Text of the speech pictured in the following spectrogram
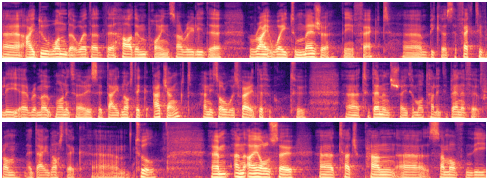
Uh, I do wonder whether the hard endpoints are really the right way to measure the effect, um, because effectively a remote monitor is a diagnostic adjunct, and it's always very difficult to uh, to demonstrate a mortality benefit from a diagnostic um, tool. Um, and I also uh, touch upon uh, some of the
